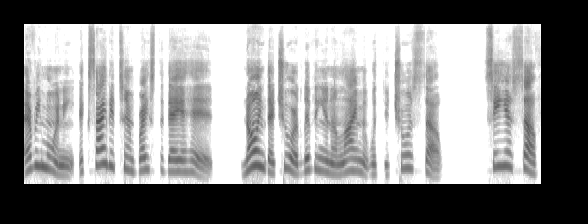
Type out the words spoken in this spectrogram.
every morning, excited to embrace the day ahead, knowing that you are living in alignment with your truest self. See yourself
